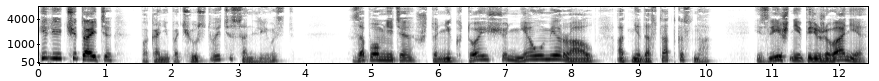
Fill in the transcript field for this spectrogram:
или читайте, пока не почувствуете сонливость. Запомните, что никто еще не умирал от недостатка сна. Излишние переживания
